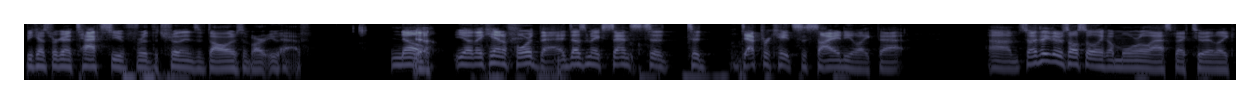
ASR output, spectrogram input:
because we're gonna tax you for the trillions of dollars of art you have"? No, Yeah. you know they can't afford that. It doesn't make sense to to deprecate society like that. Um, so I think there's also like a moral aspect to it. Like,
